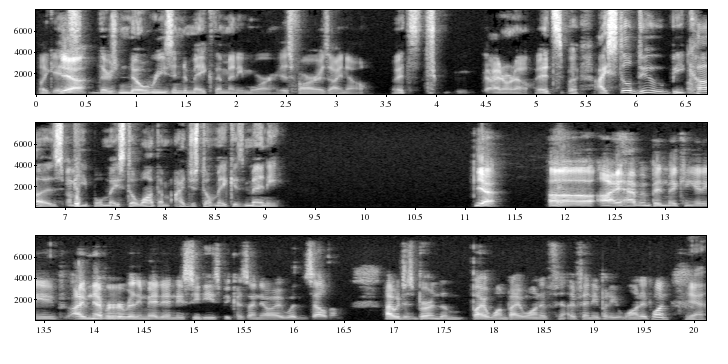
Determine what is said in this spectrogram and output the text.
Like, it's, Yeah. there's no reason to make them anymore, as far as I know. It's, I don't know. It's, I still do because people may still want them. I just don't make as many. Yeah. Uh, I haven't been making any. I've never really made any CDs because I know I wouldn't sell them. I would just burn them by one by one if if anybody wanted one. Yeah.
